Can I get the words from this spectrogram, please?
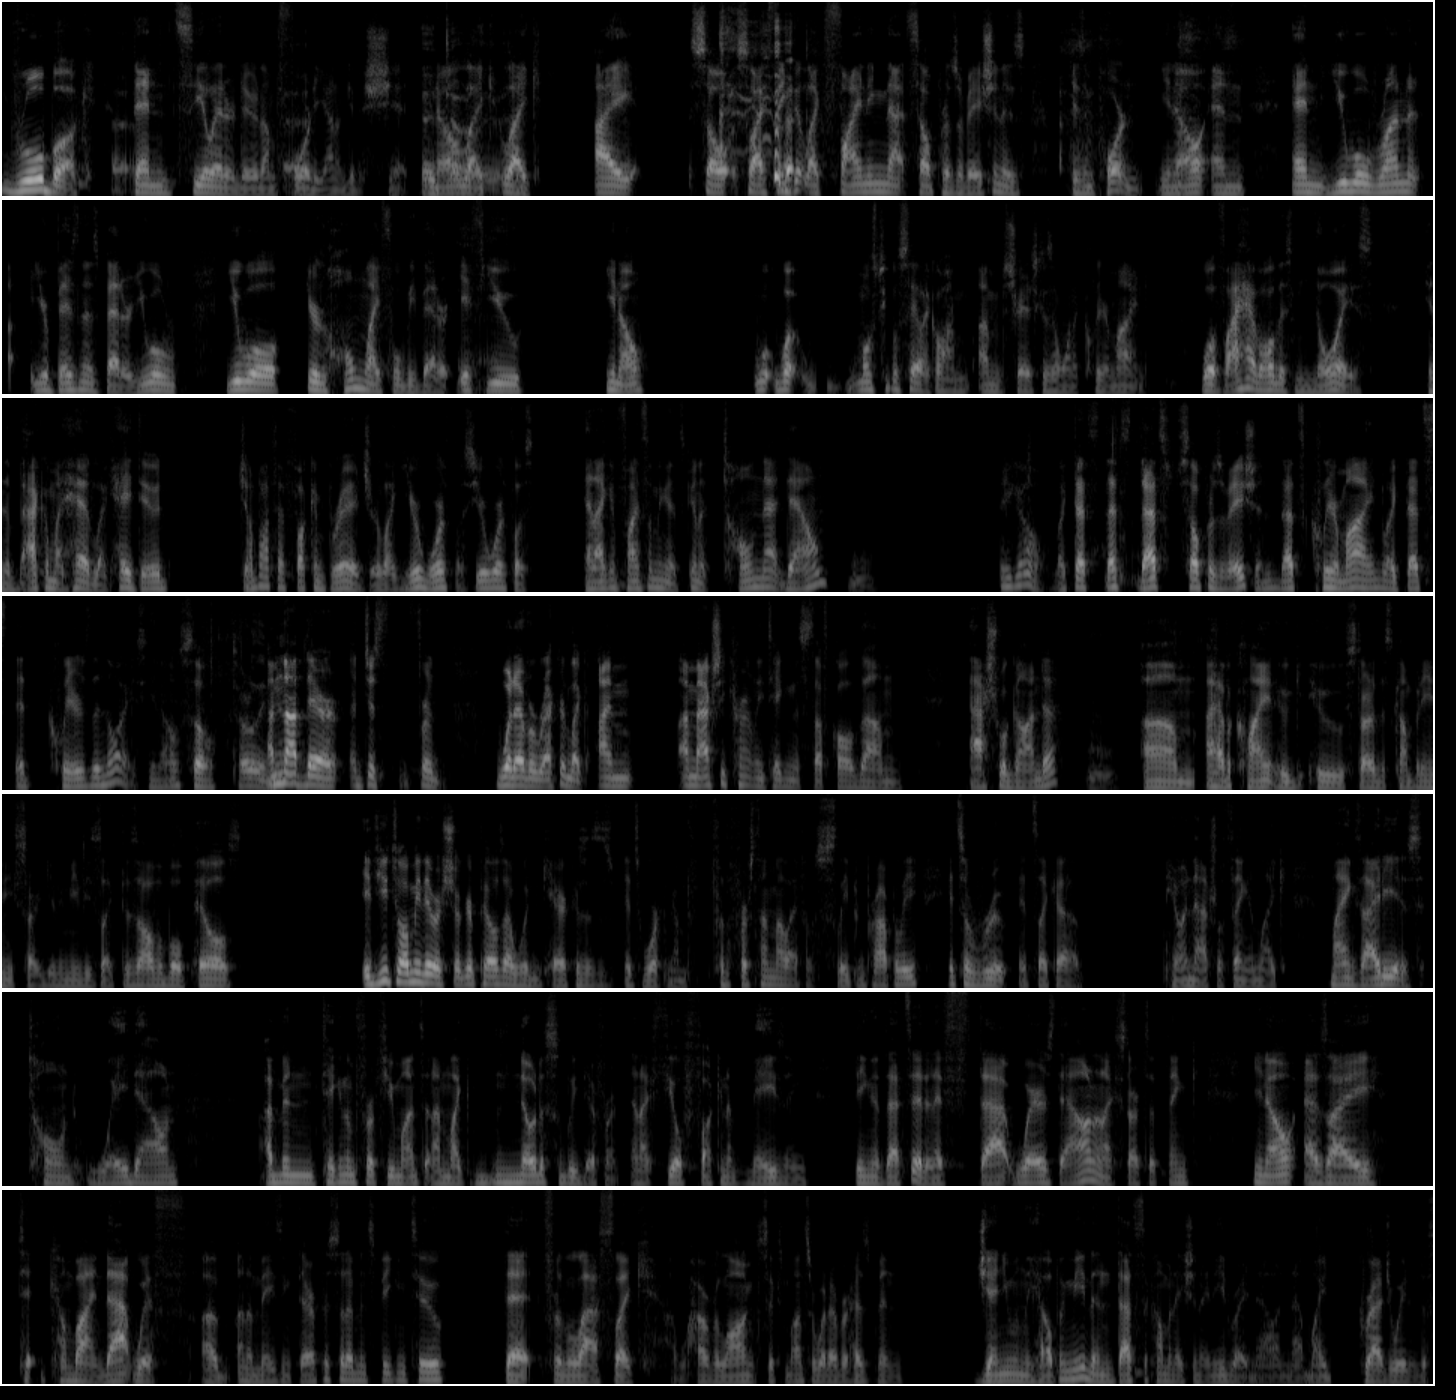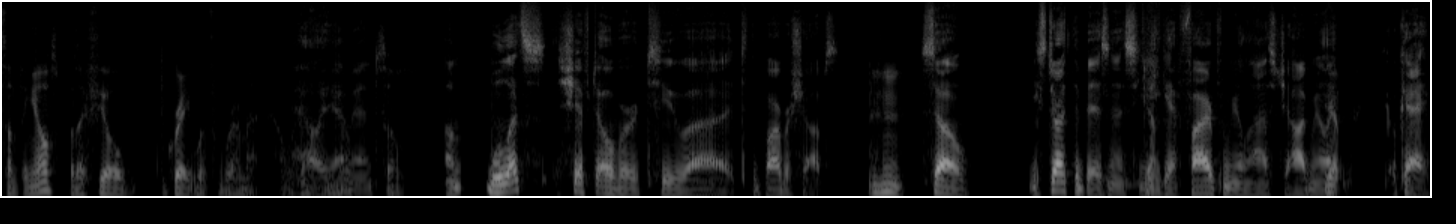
rule book, then see you later, dude. I'm 40. I don't give a shit. You Uh, know, totally, like man. like I so so I think that like finding that self preservation is is important. You know, and and you will run uh, your business better. You will you will your home life will be better if you you know what, what most people say like oh I'm I'm straight because I want a clear mind. Well, if I have all this noise in the back of my head like hey dude, jump off that fucking bridge or like you're worthless, you're worthless and I can find something that's going to tone that down. Mm. There you go. Like that's that's that's self-preservation. That's clear mind. Like that's it clears the noise, you know? So totally I'm not there uh, just for whatever record. Like I'm, I'm actually currently taking this stuff called um, ashwagandha. Mhm. Um, I have a client who who started this company and he started giving me these like dissolvable pills. If you told me they were sugar pills, I wouldn't care because it's, it's working. I'm for the first time in my life, I'm sleeping properly. It's a root. It's like a, you know, a natural thing. And like my anxiety is toned way down. I've been taking them for a few months and I'm like noticeably different and I feel fucking amazing being that that's it. And if that wears down and I start to think, you know, as I t- combine that with a, an amazing therapist that I've been speaking to, that for the last like however long, six months or whatever, has been genuinely helping me, then that's the combination I need right now. And that might graduate into something else, but I feel great with where I'm at now. Hell you yeah, know? man. So, Um, well, let's shift over to uh, to the barbershops. Mhm. So you start the business, you Yep. get fired from your last job, and you're like, okay,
